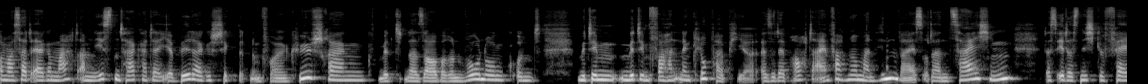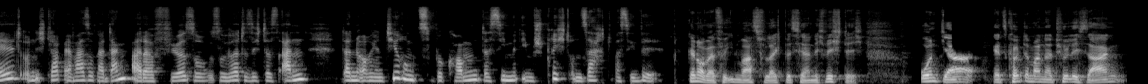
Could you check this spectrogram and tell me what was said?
Und was hat er gemacht? Am nächsten Tag hat er ihr Bilder geschickt mit einem vollen Kühlschrank, mit einer sauberen Wohnung und mit dem, mit dem vorhandenen Klopapier. Also der brauchte einfach nur mal einen Hinweis oder ein Zeichen, dass ihr das nicht gefällt. Und ich glaube, er war sogar dankbar dafür, so, so hörte sich das an, dann eine Orientierung zu bekommen, dass sie mit ihm spricht und sagt, was sie will. Genau, weil für ihn war es vielleicht bisher nicht wichtig. Und ja, jetzt könnte man natürlich sagen,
